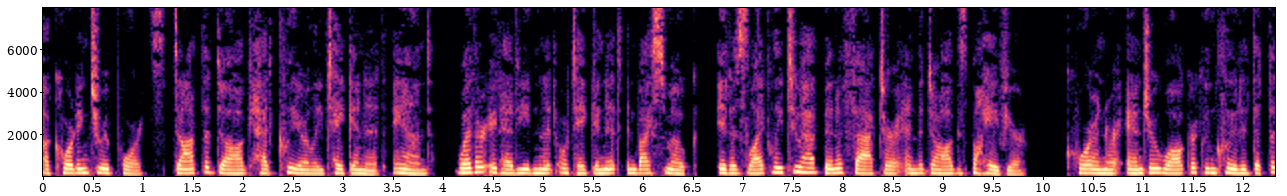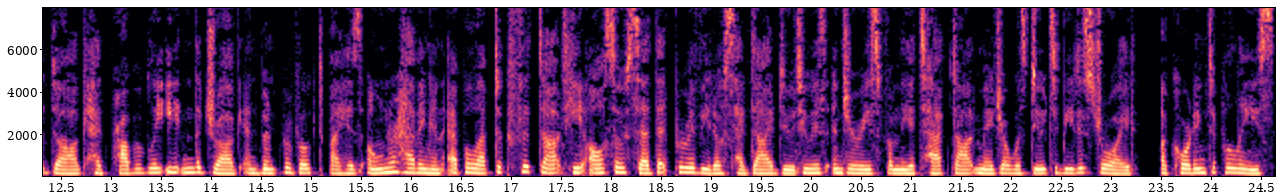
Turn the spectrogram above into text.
according to reports. The dog had clearly taken it and, whether it had eaten it or taken it in by smoke, it is likely to have been a factor in the dog's behavior. Coroner Andrew Walker concluded that the dog had probably eaten the drug and been provoked by his owner having an epileptic fit. He also said that Perivoitos had died due to his injuries from the attack. Major was due to be destroyed, according to police.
